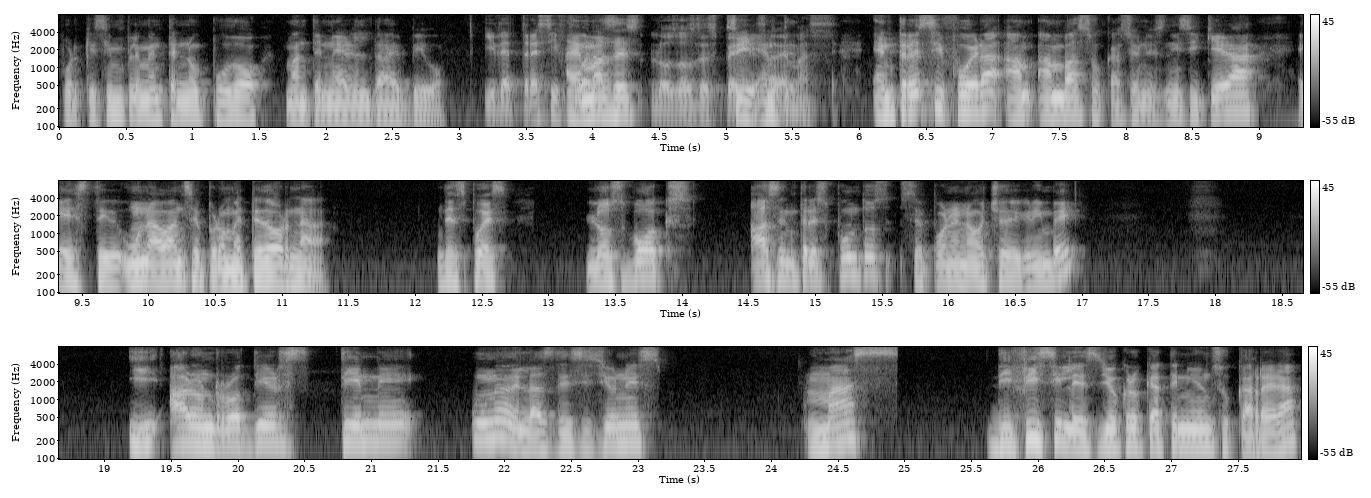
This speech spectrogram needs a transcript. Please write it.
porque simplemente no pudo mantener el drive vivo. Y de tres y fuera, además de, los dos despejes, en, además. En tres y fuera, ambas ocasiones. Ni siquiera este, un avance prometedor, nada. Después, los Bucks hacen tres puntos, se ponen a ocho de Green Bay. Y Aaron Rodgers tiene una de las decisiones más difíciles, yo creo que ha tenido en su carrera,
